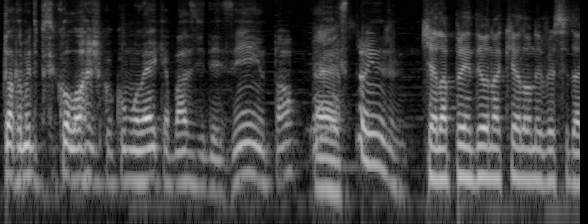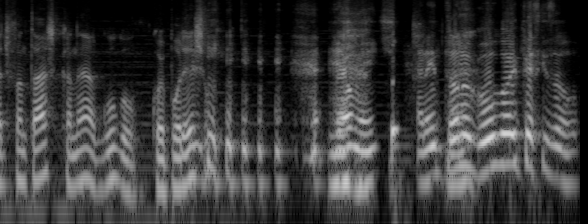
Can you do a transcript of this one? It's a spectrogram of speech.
tratamento psicológico com o moleque à base de desenho e tal. É, é estranho, gente. Que ela aprendeu naquela universidade fantástica, né? A Google Corporation. Realmente. Ela entrou é. no Google e pesquisou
